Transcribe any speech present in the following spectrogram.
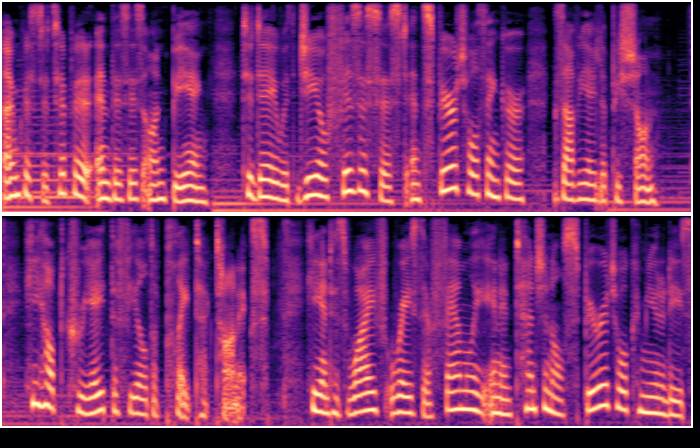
I'm Krista Tippett, and this is On Being. Today with geophysicist and spiritual thinker Xavier Le Pichon. He helped create the field of plate tectonics. He and his wife raised their family in intentional spiritual communities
